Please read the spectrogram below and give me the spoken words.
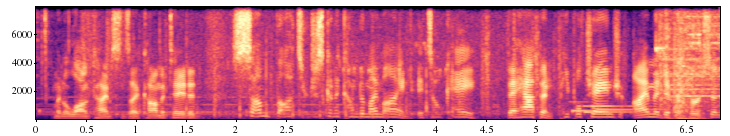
It's been a long time since I commentated. Some thoughts are just going to come to my mind. It's okay. They happen. People change. I'm a different person.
